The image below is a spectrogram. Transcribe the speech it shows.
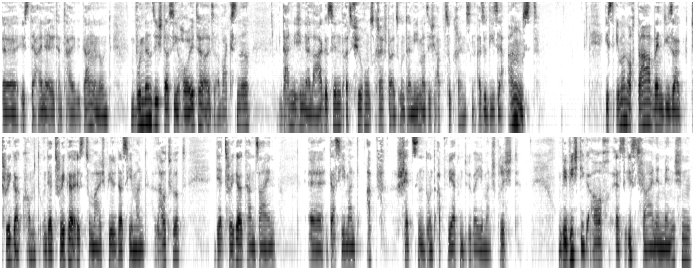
äh, ist der eine Elternteil gegangen und wundern sich, dass sie heute als Erwachsene dann nicht in der Lage sind, als Führungskräfte, als Unternehmer sich abzugrenzen. Also diese Angst, ist immer noch da, wenn dieser Trigger kommt. Und der Trigger ist zum Beispiel, dass jemand laut wird. Der Trigger kann sein, äh, dass jemand abschätzend und abwertend über jemand spricht. Und wie wichtig auch es ist für einen Menschen,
